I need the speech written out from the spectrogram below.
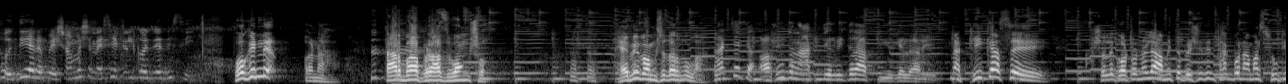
সৌদি আরবের সমস্যা নাই সেটেল করে দিছি। ও কিনে ও না তার বাপ রাজবংশ। হেভি বংশধর পোলা আচ্ছা আচ্ছা অসুবিধা না আত্মীয়ের ভিতরে আত্মীয় গেলে আরে। না ঠিক আছে। আসলে ঘটনা হলে আমি তো বেশি দিন থাকব না আমার ছুটি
